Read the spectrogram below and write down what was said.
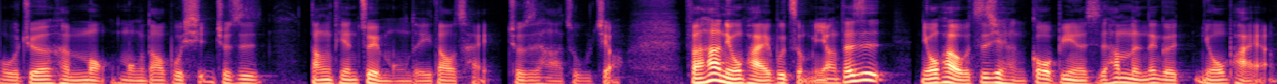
我觉得很猛，猛到不行。就是当天最猛的一道菜就是它猪脚，反正它牛排不怎么样。但是牛排我之前很诟病的是，他们那个牛排啊，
